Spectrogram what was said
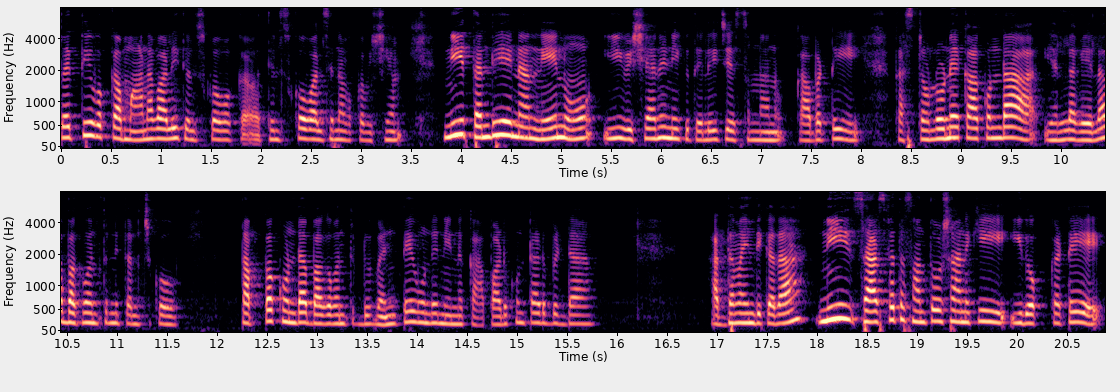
ప్రతి ఒక్క మానవాళి తెలుసుకోవక తెలుసుకోవాల్సిన ఒక విషయం. నీ తండ్రి అయిన నేను ఈ విషయాన్ని నీకు తెలియజేస్తున్నాను కాబట్టి కష్టంలోనే కాకుండా ఎల్లవేళ భగవంతుని తలుచుకో. తప్పకుండా భగవంతుడు వెంటే ఉండి నిన్ను కాపాడుకుంటాడు బిడ్డ. అర్థమైంది కదా? నీ శాశ్వత సంతోషానికి ఇదొక్కటే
